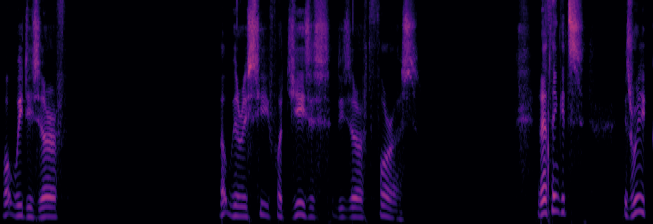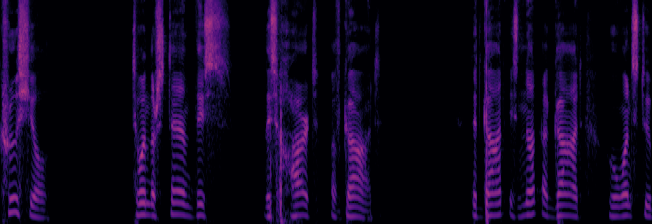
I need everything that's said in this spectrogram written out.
what we deserve, but we receive what Jesus deserved for us. And I think it's, it's really crucial to understand this, this heart of God. That God is not a God who wants to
